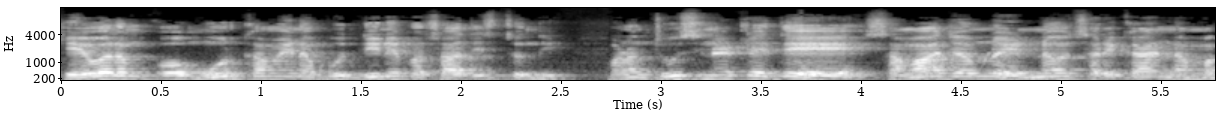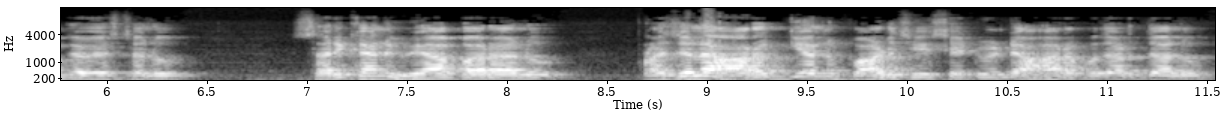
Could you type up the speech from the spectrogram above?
కేవలం ఓ మూర్ఖమైన బుద్ధిని ప్రసాదిస్తుంది. మనం చూసినట్లయితే సమాజంలో ఎన్నో సరికాని నమ్మక వ్యవస్థలు సరికాని వ్యాపారాలు ప్రజల ఆరోగ్యాన్ని పాడు చేసేటువంటి ఆహార పదార్థాలు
